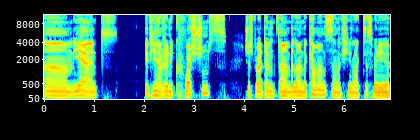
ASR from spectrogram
um, yeah, and if you have any questions, just write them down below in the comments. And if you like this video,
